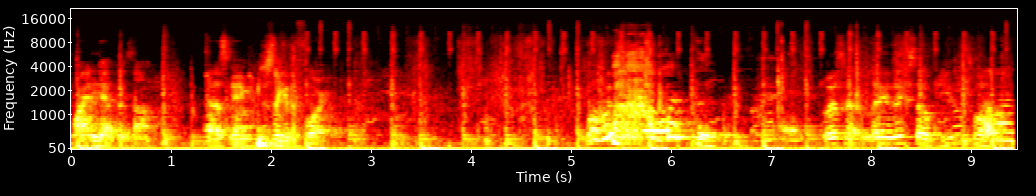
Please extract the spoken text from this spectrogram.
why do you have those on? Uh, Alice gang, just look at the floor. What the? What's up? Look, it looks so beautiful. I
